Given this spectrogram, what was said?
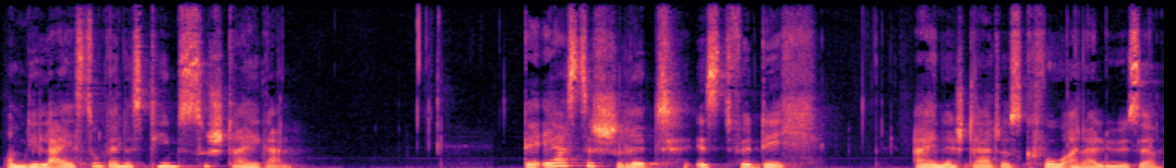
um die Leistung deines Teams zu steigern. Der erste Schritt ist für dich, eine Status Quo-Analyse.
